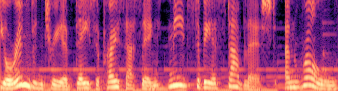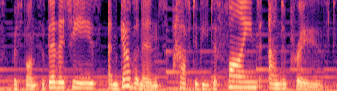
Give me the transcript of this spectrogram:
Your inventory of data processing needs to be established and roles, responsibilities and governance have to be defined and approved.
